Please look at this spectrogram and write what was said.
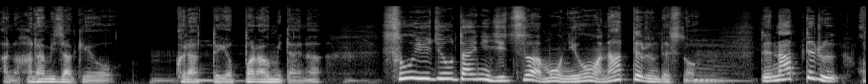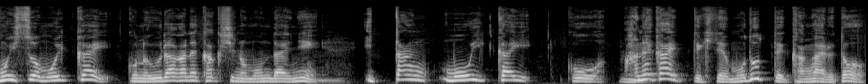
あの花見酒を食らって酔っ払うみたいな、そういう状態に実はもう日本はなってるんですと。でなってる本質をもう一回この裏金隠しの問題に一旦もう一回こう跳ね返ってきて戻って考えると、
